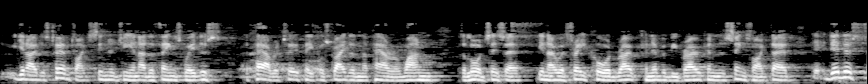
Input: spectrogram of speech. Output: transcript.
you know, there's terms like synergy and other things where just the power of two people is greater than the power of one. The Lord says, you know, a three cord rope can never be broken. There's things like that. They're just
